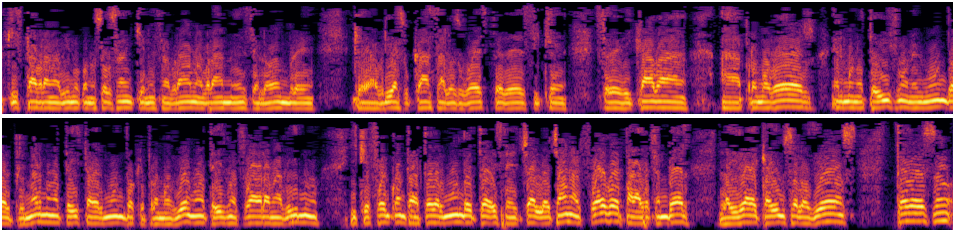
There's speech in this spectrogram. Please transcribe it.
aquí está Abraham vino con nosotros, ¿saben quién es Abraham? Abraham es el hombre que abría su casa a los huéspedes y que se dedicaba a promover el monoteísmo en el mundo. El primer monoteísta del mundo que promovió el monoteísmo fue Abraham vino y que fue contra todo el mundo y todo, se echó, lo echaron al fuego para defender la idea de que hay un solo Dios. Todo eso,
